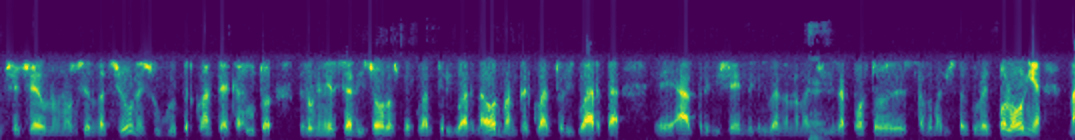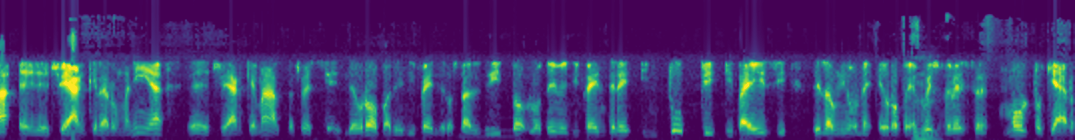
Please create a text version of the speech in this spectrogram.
c'è, c'è, un'osservazione su, per quanto è accaduto per l'Università di Soros, per quanto riguarda Orban, per quanto riguarda eh, altre vicende che riguardano mag- il rapporto Stato-magistratura in Polonia, ma eh, c'è anche la Romania, eh, c'è anche Malta, cioè se l'Europa deve difendere lo Stato di diritto lo deve difendere in tutti i paesi della Unione Europea. Mm. Questo deve essere molto chiaro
